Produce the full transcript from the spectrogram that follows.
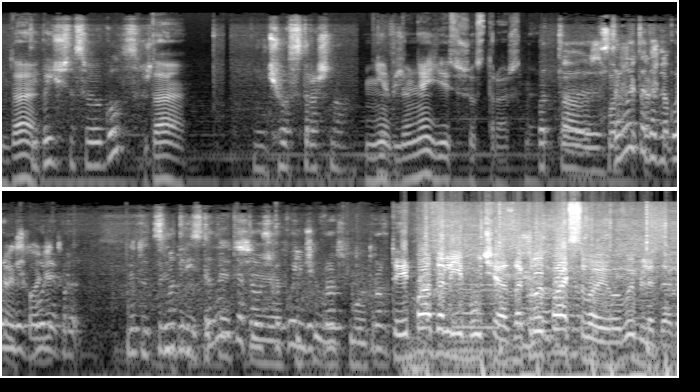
Да, Ты боишься своего голоса? что да. Ничего страшного. Нет, для меня есть что страшное. Вот А, э, сделай тогда какой-нибудь более... Этот Смотри, сделай для того, э, что какой-нибудь про... Ты падаль ебучая, закрой пасть свою, выблядок.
